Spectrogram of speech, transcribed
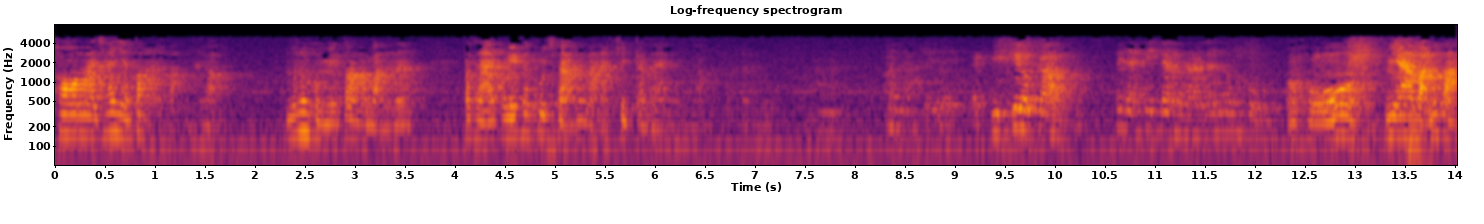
พอมาใช้ยังต้องอาบัตนะครับมนุษย์ผมยังต้องอาบัตนะปัญหาคนนี้ท่านผู้ฉลาดทั้งหลายคิดกันแล้วนะครับ ปัญหาเลย มีเกี่ยวกับไม่ได้พิจารณาเรื่องนุ่งห่มโอ้โห มีอาบัตหรือเปล่า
